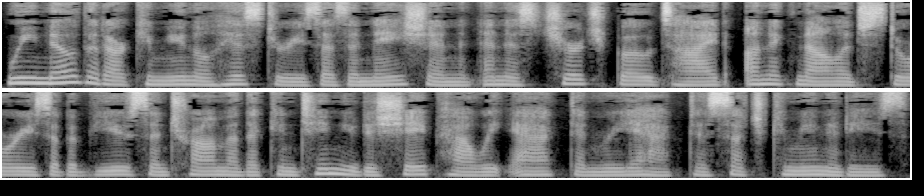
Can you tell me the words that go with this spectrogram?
We know that our communal histories as a nation and as church bodes hide unacknowledged stories of abuse and trauma that continue to shape how we act and react as such communities.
